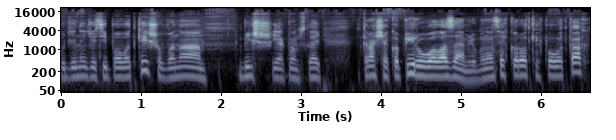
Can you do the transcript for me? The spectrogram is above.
удлінити ці поводки, щоб вона більш, як вам сказати, краще копірувала землю. Бо на цих коротких поводках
